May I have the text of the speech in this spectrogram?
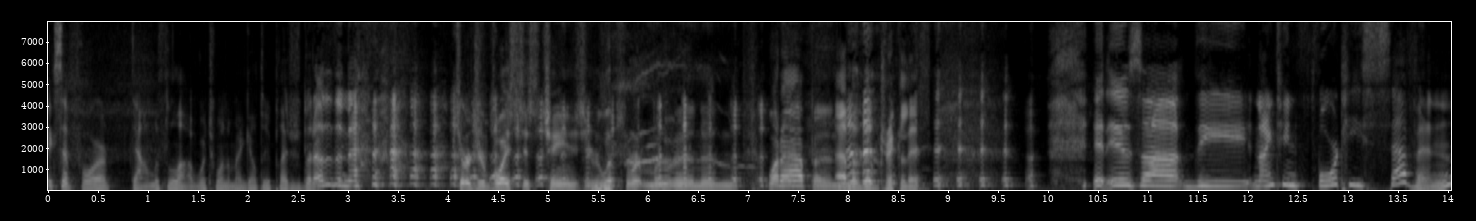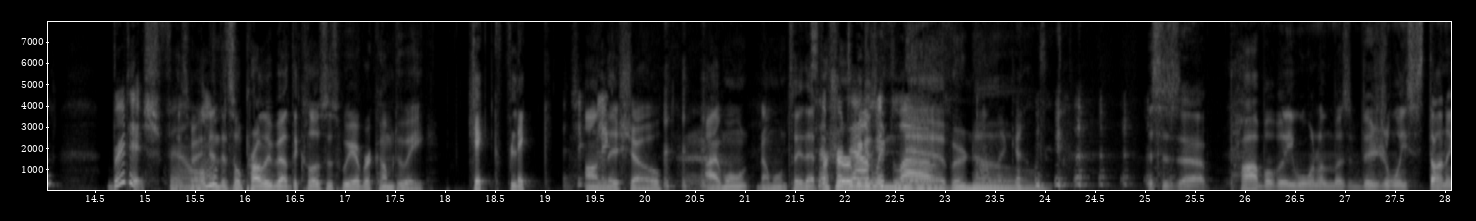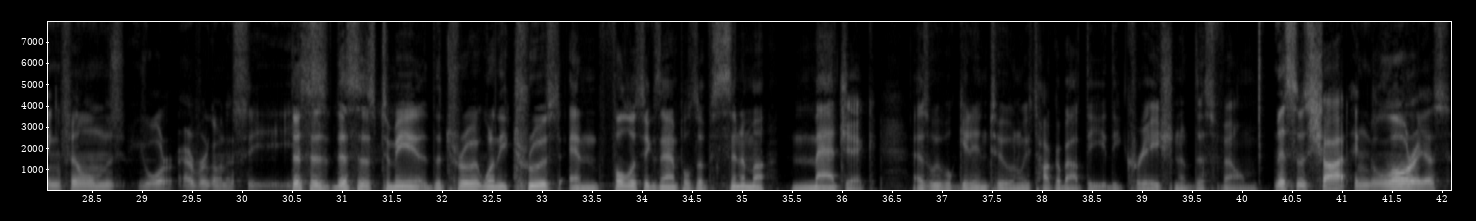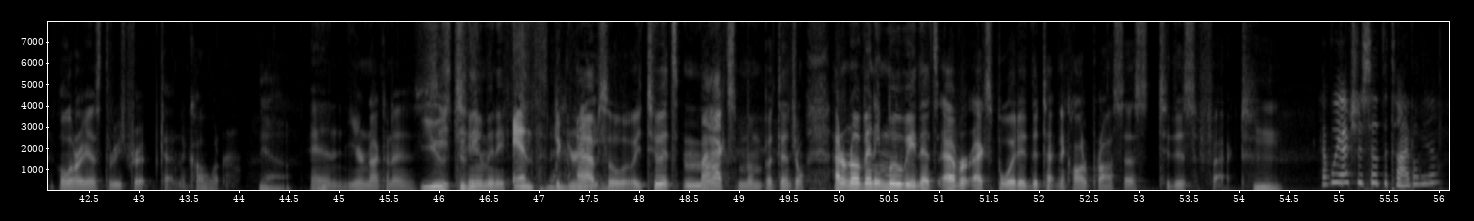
Except for Down with Love, which one of my guilty pleasures. But other than that, George, your voice just changed. Your lips weren't moving, and what happened? I'm a ventriloquist. it is uh, the 1947 British film. That's right. And this will probably be about the closest we ever come to a chick flick chick on flick. this show. I won't. I won't say that Except for sure Down because with you Love. never know. Oh my god. This is uh, probably one of the most visually stunning films you're ever going to see. This is this is to me the true one of the truest and fullest examples of cinema magic, as we will get into when we talk about the the creation of this film. This was shot in glorious, glorious three strip Technicolor. Yeah. and you're not going to to too many nth degree. Absolutely, to its maximum potential. I don't know of any movie that's ever exploited the Technicolor process to this effect. Hmm. Have we actually said the title yet?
